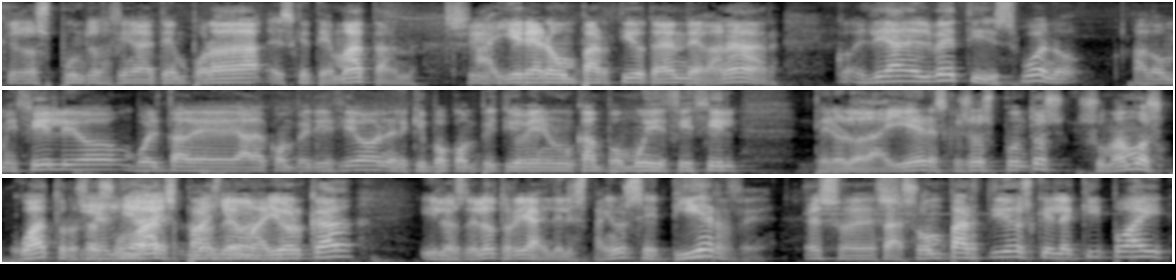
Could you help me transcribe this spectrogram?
que esos puntos a final de temporada es que te matan. Ayer era un partido también de ganar. El día del Betis, bueno, a domicilio, vuelta de, a la competición, el equipo compitió bien en un campo muy difícil, pero lo de ayer es que esos puntos sumamos cuatro, o sea, sumamos los de Mallorca y los del otro día, el del español se pierde. Eso es. O sea, son partidos que el equipo hay,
